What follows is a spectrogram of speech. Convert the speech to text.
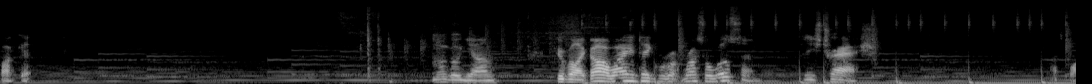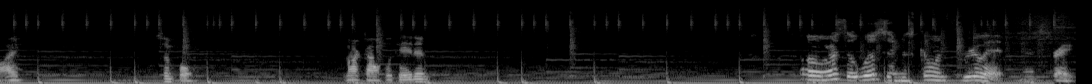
Fuck it. I'm gonna go young. People are like, oh, why didn't you take R- Russell Wilson? He's trash. That's why. Simple. Not complicated. Oh, Russell Wilson is going through it. That's great.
